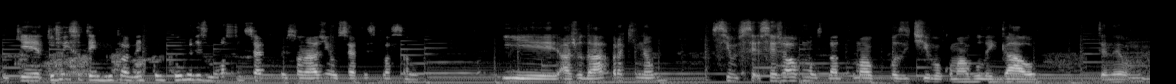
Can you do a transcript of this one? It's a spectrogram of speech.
Porque tudo isso tem muito a ver com como eles mostram certo personagem ou certa situação. E ajudar para que não se, seja algo mostrado como algo positivo, ou como algo legal, entendeu? Uhum.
